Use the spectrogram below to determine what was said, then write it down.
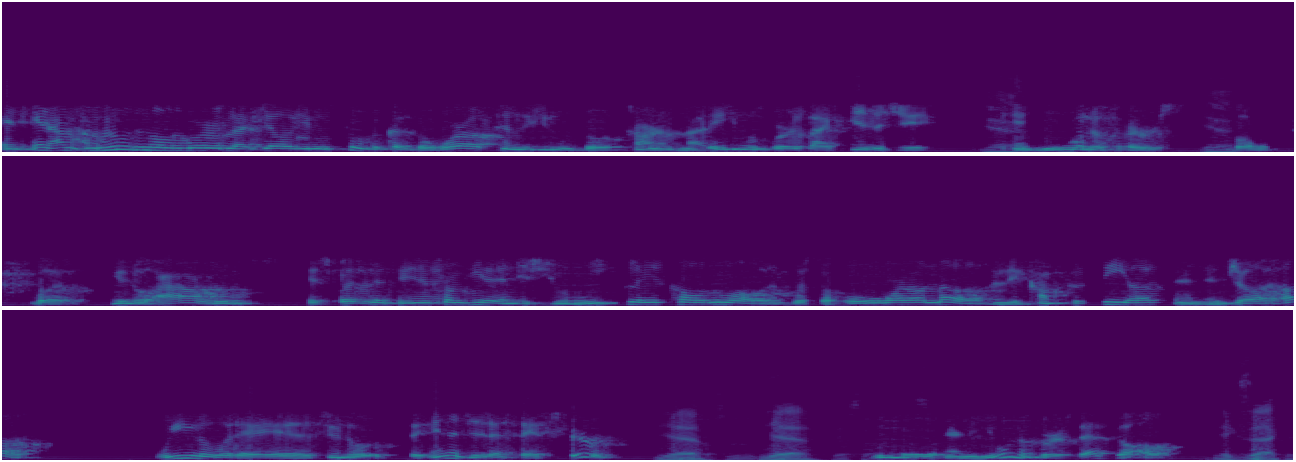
And, and I'm, I'm using those words like y'all use too, because the world tend to use those terms now. They use words like energy Yeah. and universe, Yeah. but but you know our roots, especially being from here in this unique place called New Orleans, which the whole world loves, and they come to see us and enjoy us. We know it as you know the energy. That's that spirit. Yeah. Absolutely. Yeah. Yes, sir. We know, and the universe. That's God. Exactly.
